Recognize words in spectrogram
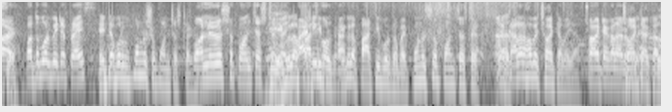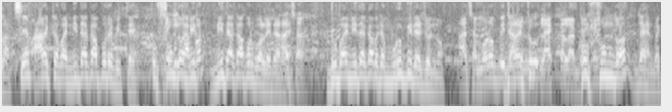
পার্ট কত পড়বে এটা প্রাইস এটা পড়বে পনেরোশো পঞ্চাশ টাকা। পনেরোশো পঞ্চাশ জি, টাকা। এগুলো পার্টি বোরকা এগুলো পার্টি বোরকা ভাই পনেরোশো পঞ্চাশ টাকা। আচ্ছা। কালার হবে ছয়টা ভাইয়া। ছয়টা কালার ছয়টা কালার সেম আরেকটা ভাই নিদা কাপড়ের ভিতরে। খুব সুন্দর নিদা কাপড় বলে এটা আচ্ছা। দুবাই নিদা কাপড় এটা মুরব্বীদের জন্য। আচ্ছা মুরব্বী যারা একটু ব্ল্যাক কালার খুব সুন্দর দেখেন ভাই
